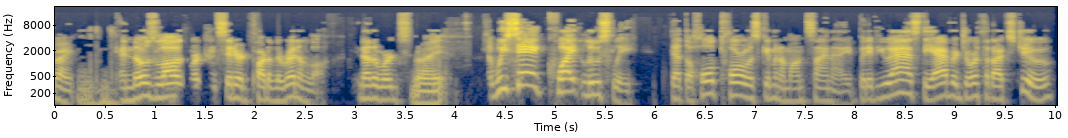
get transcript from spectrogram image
Right. Mhm. And those laws were considered part of the written law. In other words, Right. We say quite loosely that the whole Torah was given on Mount Sinai. But if you ask the average Orthodox Jew,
